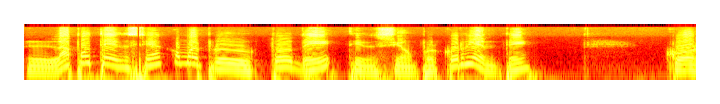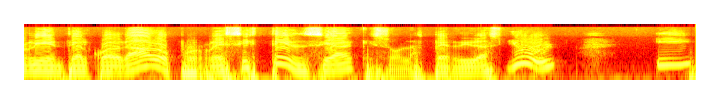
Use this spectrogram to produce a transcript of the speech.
la potencia como el producto de tensión por corriente, corriente al cuadrado por resistencia, que son las pérdidas Joule, y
